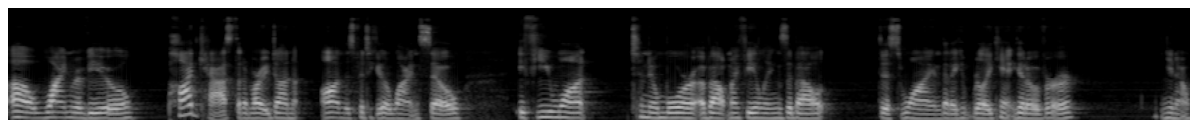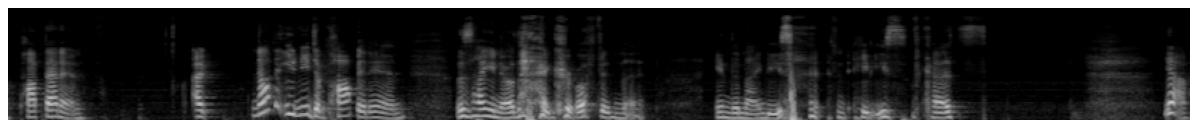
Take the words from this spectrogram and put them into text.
uh, wine review podcast that I've already done on this particular wine. So if you want to know more about my feelings about this wine that I really can't get over, you know, pop that in. I not that you need to pop it in. This is how you know that I grew up in the in the 90s and 80s because yeah,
